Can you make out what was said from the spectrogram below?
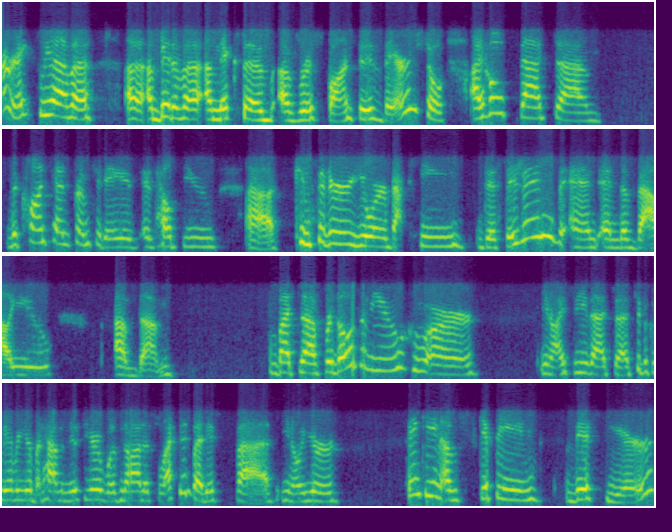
All right, so we have a, a, a bit of a, a, mix of, of responses there. So I hope that um, the content from today has helped you uh, consider your vaccine decisions and, and the value of them. But uh, for those of you who are, you know, I see that uh, typically every year, but having this year was not as selected. But if, uh, you know, you're thinking of skipping this year,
